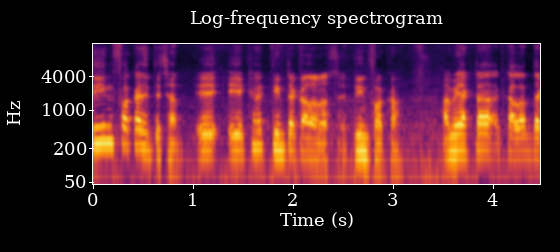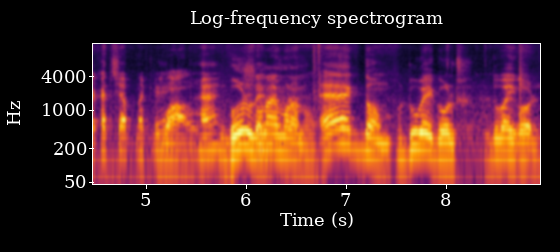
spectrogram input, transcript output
তিন ফাঁকা নিতে চান এখানে তিনটা কালার আছে তিন ফাঁকা। আমি একটা কালার দেখাচ্ছি আপনাকে। হ্যাঁ গোল্ড সোনায় মোড়ানো। একদম দুবাই গোল্ড দুবাই গোল্ড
